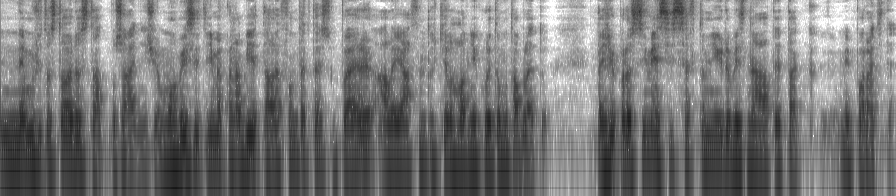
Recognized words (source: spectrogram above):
nemůžu to z toho dostat pořádně, že Mohl bych si tím jako nabíjet telefon, tak to je super, ale já jsem to chtěl hlavně kvůli tomu tabletu. Takže prosím, jestli se v tom někdo vyznáte, tak mi poraďte.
